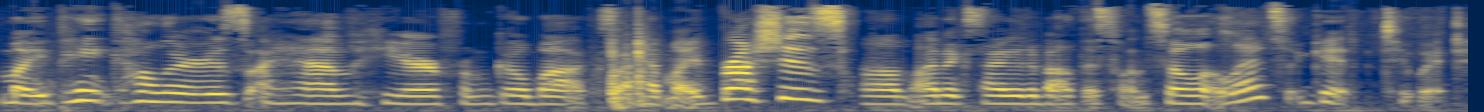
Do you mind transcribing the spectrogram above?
My paint colors I have here from Gogh Box. I have my brushes. Um, I'm excited about this one. So let's get to it.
